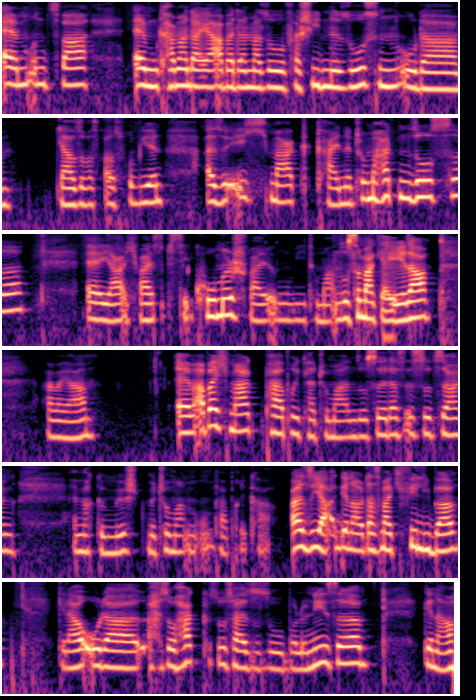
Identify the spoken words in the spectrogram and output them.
Ähm, und zwar ähm, kann man da ja aber dann mal so verschiedene Soßen oder ja, sowas ausprobieren. Also ich mag keine Tomatensauce. Äh, ja, ich weiß, ein bisschen komisch, weil irgendwie Tomatensauce mag ja jeder. Aber ja. Ähm, aber ich mag Paprika-Tomatensauce. Das ist sozusagen einfach gemischt mit Tomaten und Paprika. Also ja, genau, das mag ich viel lieber. Genau, oder so Hacksoße, also so Bolognese. Genau,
